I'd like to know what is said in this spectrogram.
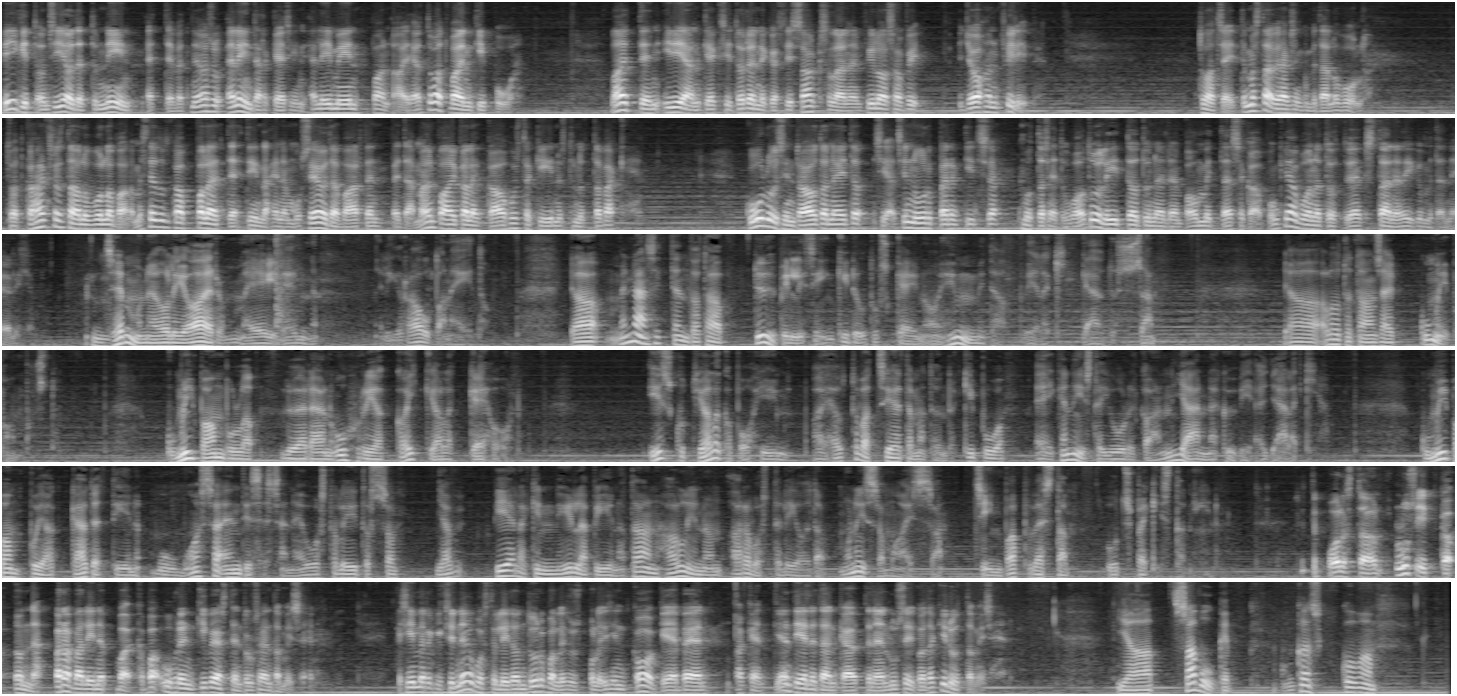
Piikit on sijoitettu niin, etteivät ne osu elintärkeisiin elimiin, vaan aiheuttavat vain kipua. Laitteen idean keksi todennäköisesti saksalainen filosofi Johann Philipp 1790-luvulla. 1800-luvulla valmistetut kappaleet tehtiin lähinnä museoita varten vetämään paikalle kauhusta kiinnostunutta väkeä. Kuuluisin rautaneito sijaitsi Nurbergissä, mutta se tuhoutui liittoutuneiden pommittaessa kaupunkia vuonna 1944. Semmonen oli Iron Maiden, eli rautaneito. Ja mennään sitten tota tyypillisiin kidutuskeinoihin, mitä on vieläkin käytössä. Ja aloitetaan se kumipampusta. Kumipampulla lyödään uhria kaikkialle kehoon. Iskut jalkapohjiin aiheuttavat sietämätöntä kipua, eikä niistä juurikaan jää näkyviä jälkiä. Kumipamppuja käytettiin muun muassa entisessä Neuvostoliitossa ja vieläkin niillä piinataan hallinnon arvostelijoita monissa maissa, Zimbabwesta Uzbekistaniin. Sitten puolestaan lusikka on näppärä väline vaikkapa uhrin kivesten rusentamiseen. Esimerkiksi Neuvostoliiton turvallisuuspoliisin KGBn agenttien tiedetään käyttäneen lusikoita kiduttamiseen. Ja savuke on myös kova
